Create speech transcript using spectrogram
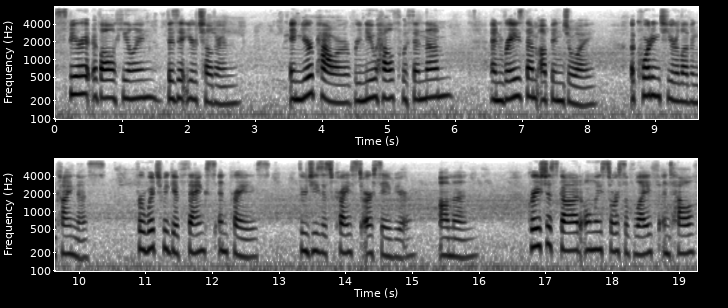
Spirit of all healing, visit your children. In your power, renew health within them and raise them up in joy, according to your loving kindness, for which we give thanks and praise, through Jesus Christ our Savior. Amen. Gracious God, only source of life and health,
